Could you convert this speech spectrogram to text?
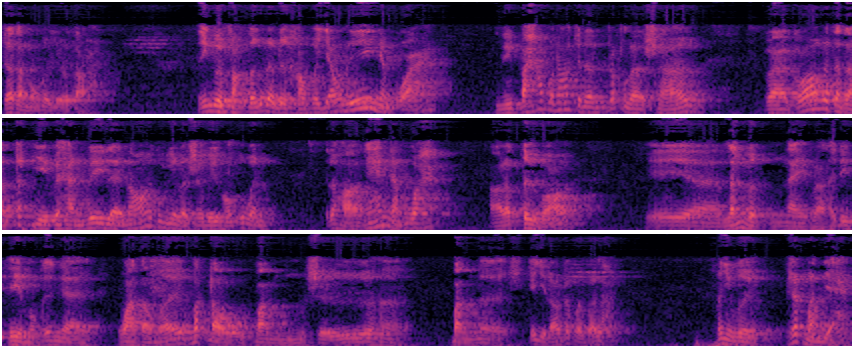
trở thành một người vô tội. Những người phật tử đã được học về giáo lý nhân quả nghiệp báo của nó cho nên rất là sợ và có cái tinh thần trách nhiệm về hành vi lời nói cũng như là sự biện hộ của mình. Đó họ ngán ngẩm quá họ đã từ bỏ cái ờ, lĩnh vực này và phải đi tìm một cái nghề hoàn toàn mới bắt đầu bằng sự bằng ờ, cái gì đó rất là vỡ lòng có nhiều người rất mạnh dạng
